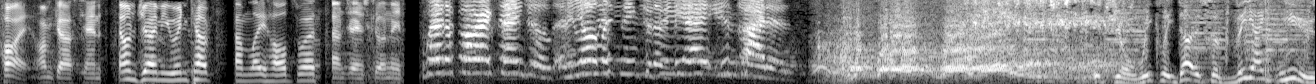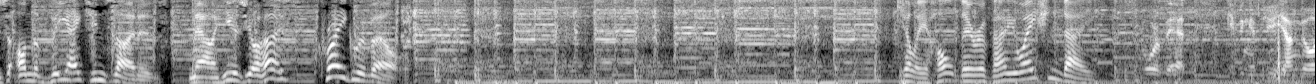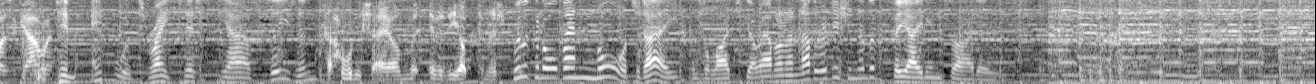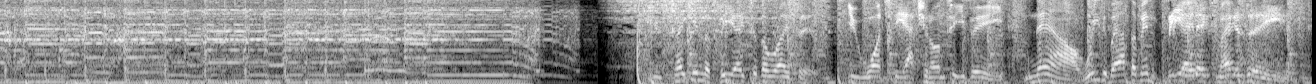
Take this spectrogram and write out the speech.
Hi, I'm Garth Tander. I'm Jamie Whincup. I'm Lee Holdsworth. I'm James Courtney. We're the Forex Angels, and you're listening to the V8 Insiders. It's your weekly dose of V8 news on the V8 Insiders. Now here's your host, Craig Revell. Kelly hold their evaluation day. It's more about giving a few young guys a go. Tim Edwards rates FPR's season. I wouldn't say I'm ever the optimist. We look at all that and more today as the lights go out on another edition of the V8 Insiders. You take in the V8 to the races. You watch the action on TV. Now read about them in V8X Magazine.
